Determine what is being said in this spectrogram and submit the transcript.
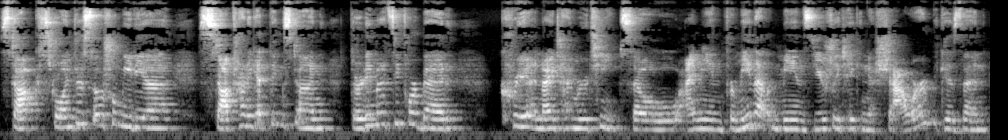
Stop scrolling through social media. Stop trying to get things done. 30 minutes before bed, create a nighttime routine. So, I mean, for me, that means usually taking a shower because then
